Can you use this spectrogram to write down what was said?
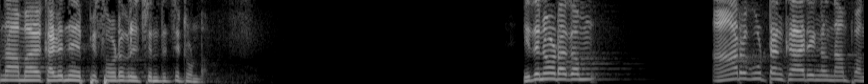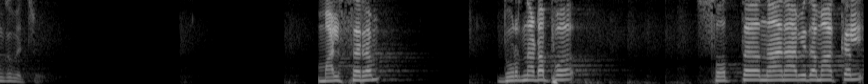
നാം കഴിഞ്ഞ എപ്പിസോഡുകൾ ചിന്തിച്ചിട്ടുണ്ട്. ഇതിനോടകം ആറ് കൂട്ടം കാര്യങ്ങൾ നാം പങ്കുവച്ചു. മത്സരം ദുർനടപ്പ് സ്വത്ത് നാനാവിധമാക്കൽ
